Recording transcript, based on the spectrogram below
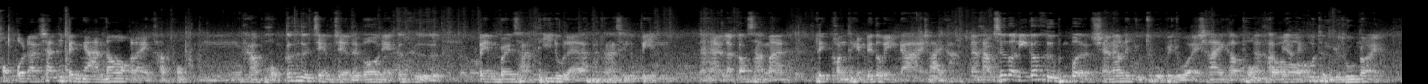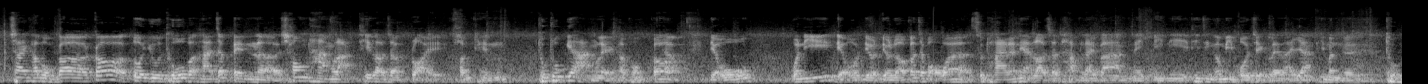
ของโปรดักชันที่เป็นงานนอกอะไรครับผม อืม ครับผมก็คือ James J Label เนี่ยก็คือเป็นบริษัทที่ดูแลและพัฒนาศิลปินนะฮะแล้วก็สามารถผลิตคอนเทนต์ด้วยตัวเองได้ใช่ครับนะครับซึ่งตอนนี้ก็คือเพิ่งเปิดช่องใน YouTube ไปด้วยใช่ครับผมนะครับก็ อยากให้พูดถึง YouTube หน่อย ใช่ครับผมก็ก็ตัว YouTube อะฮะจะเป็นเอ่อช่องทางหลักที่เราจะปล่อยคอนเทนต์ทุกๆอย่างเลยครับผมก็ครับ เดี๋ยว วันนี้เดี๋ยวเดี๋ยวเดี๋ยวเราก็จะบอกว่าสุดท้ายแล้วเนี่ยเราจะทำอะไรบ้างในปีนี้ ที่จริงก็มีโปรเจกต์หลาย ๆ อย่างที่มันถูก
